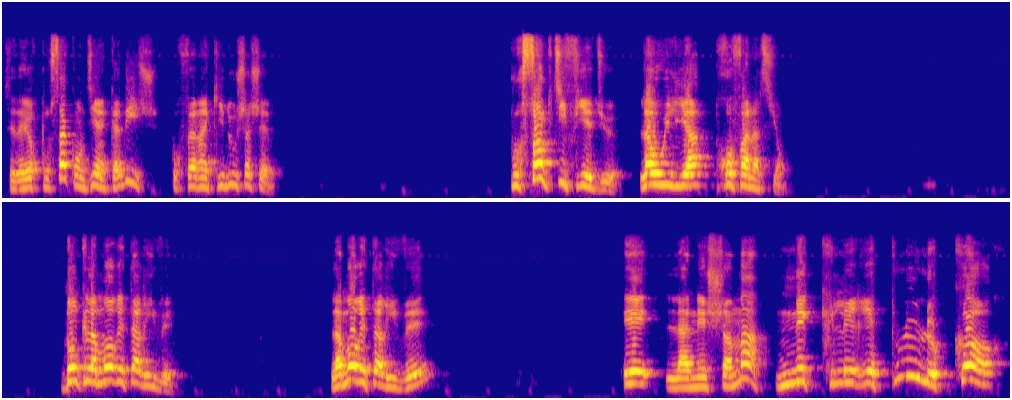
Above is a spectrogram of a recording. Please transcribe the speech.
C'est d'ailleurs pour ça qu'on dit un Kaddish, pour faire un Kiddush Hachem. Pour sanctifier Dieu, là où il y a profanation. Donc la mort est arrivée. La mort est arrivée et la Neshama n'éclairait plus le corps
